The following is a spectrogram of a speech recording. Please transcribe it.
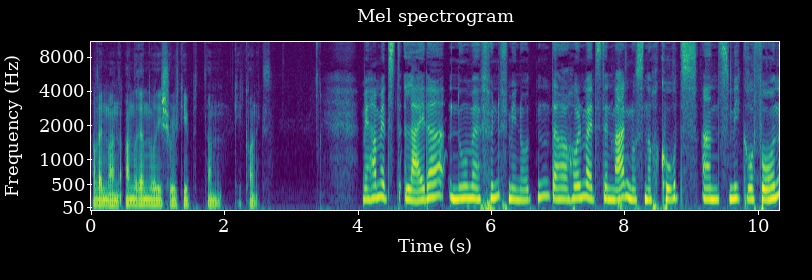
aber wenn man anderen nur die Schuld gibt, dann geht gar nichts. Wir haben jetzt leider nur mehr fünf Minuten. Da holen wir jetzt den Magnus noch kurz ans Mikrofon.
